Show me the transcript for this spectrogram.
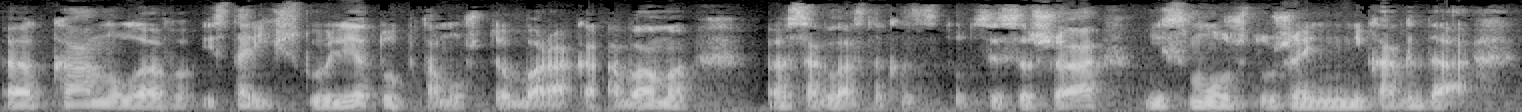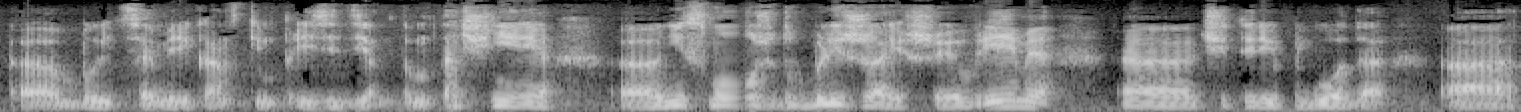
э, канула в историческую лету, потому что Барак Обама, э, согласно Конституции США, не сможет уже никогда быть американским президентом. Точнее, не сможет в ближайшее время, 4 года, а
